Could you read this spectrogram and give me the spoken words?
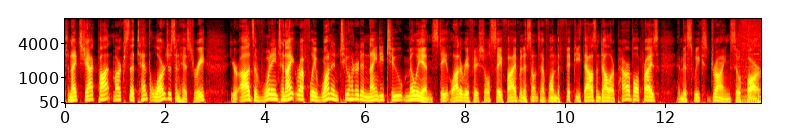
Tonight's jackpot marks the 10th largest in history. Your odds of winning tonight roughly 1 in 292 million. State lottery officials say 5 Minnesotans have won the $50,000 Powerball prize in this week's drawing so far.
